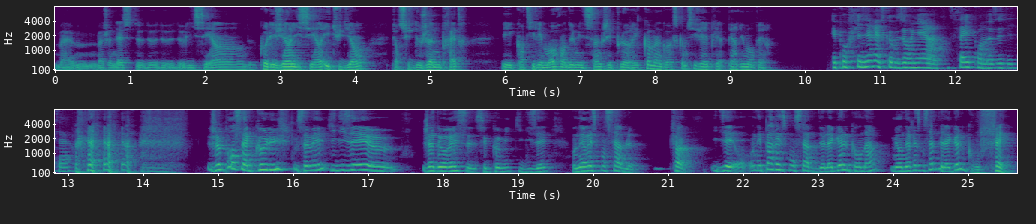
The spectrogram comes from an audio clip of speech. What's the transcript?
ma, jeunesse de, de, de, de, lycéen, de collégien, lycéen, étudiant, puis ensuite de jeune prêtre. Et quand il est mort en 2005, j'ai pleuré comme un gosse, comme si j'avais perdu mon père. Et pour finir, est-ce que vous auriez un conseil pour nos auditeurs? Je pense à Coluche, vous savez, qui disait, euh, j'adorais ce, ce comique qui disait, on est responsable. Enfin, il disait, on n'est pas responsable de la gueule qu'on a, mais on est responsable de la gueule qu'on fait.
